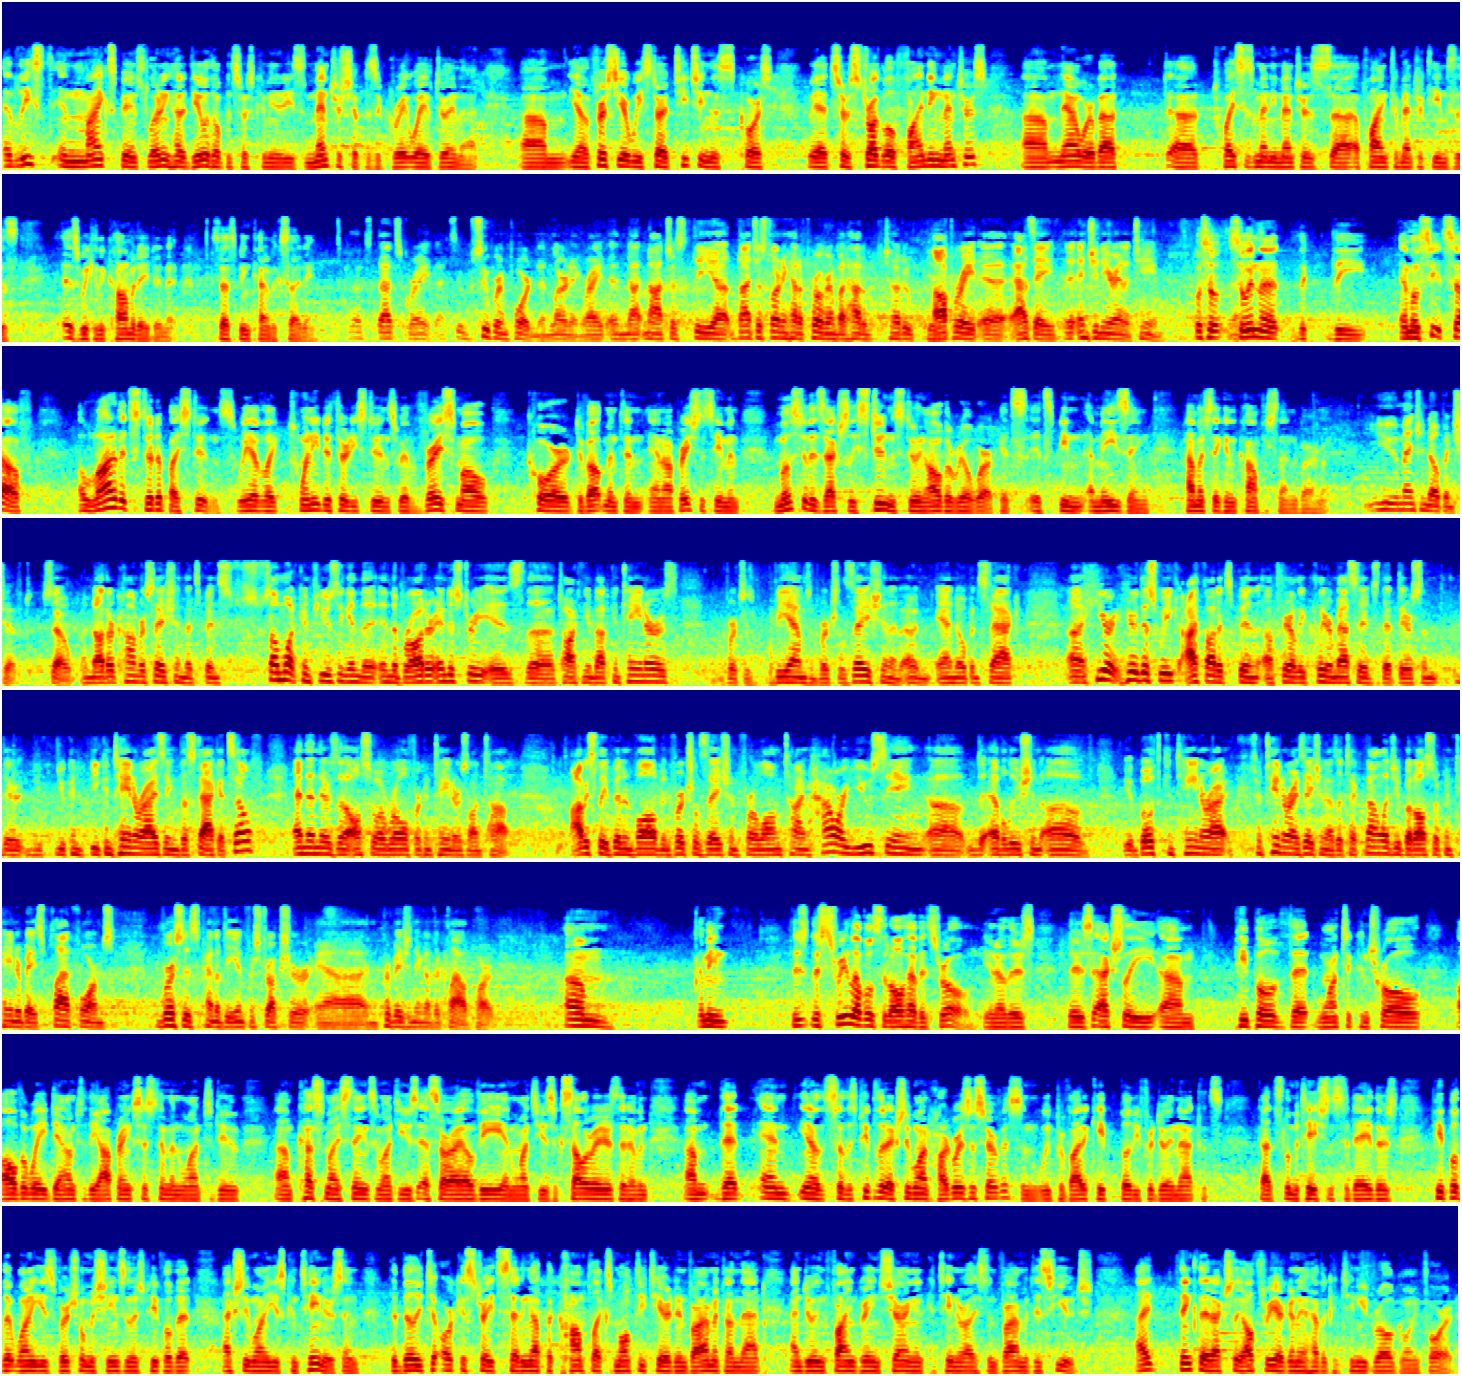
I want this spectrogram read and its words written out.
at least in my experience, learning how to deal with open source communities, mentorship is a great way of doing that. Um, you know, first year we started teaching this course, we had sort of struggle finding mentors. Um, now we're about uh, twice as many mentors uh, applying to mentor teams as, as we can accommodate in it. So that's been kind of exciting. That's that's great. That's super important in learning, right? And not not just the uh, not just learning how to program, but how to how to yeah. operate uh, as a engineer and a team. Well, so yeah. so in the, the the MOC itself, a lot of it stood up by students. We have like 20 to 30 students. We have a very small core development and, and operations team, and most of it is actually students doing all the real work. It's it's been amazing how much they can accomplish in that environment you mentioned OpenShift. So another conversation that's been somewhat confusing in the in the broader industry is the talking about containers versus VMs and virtualization and, and, and OpenStack. Uh, here, here this week, I thought it's been a fairly clear message that there's some there you, you can be containerizing the stack itself, and then there's a, also a role for containers on top. Obviously, been involved in virtualization for a long time. How are you seeing uh, the evolution of both containeri- containerization as a technology, but also container-based platforms versus kind of the infrastructure and provisioning of the cloud part? Um, I mean, there's, there's three levels that all have its role. You know, there's there's actually um, people that want to control all the way down to the operating system and want to do um, customized things and want to use SR-IOV and want to use accelerators that haven't um, that and you know so there's people that actually want hardware as a service and we provide a capability for doing that that's got its limitations today. There's people that want to use virtual machines and there's people that actually want to use containers and the ability to orchestrate setting up a complex multi-tiered environment on that and doing fine-grained sharing in a containerized environment is huge. I think that actually all three are going to have a continued role going forward.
